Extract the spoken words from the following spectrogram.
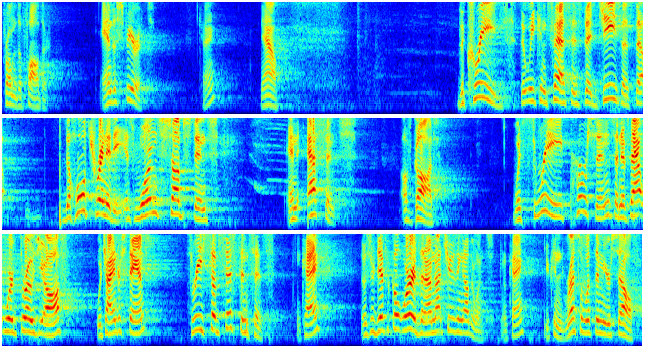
from the Father and the Spirit. Okay? Now, the creeds that we confess is that Jesus, the, the whole Trinity, is one substance and essence of God with three persons, and if that word throws you off, which I understand, three subsistences. Okay? Those are difficult words, and I'm not choosing other ones, okay? You can wrestle with them yourself.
